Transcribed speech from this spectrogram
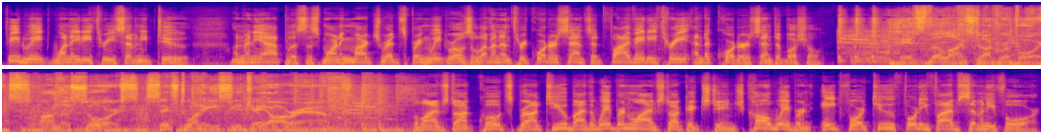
Feed wheat 183.72. On Minneapolis this morning, March red spring wheat rose 11 and three quarter cents at 583 and a quarter cent a bushel. It's the Livestock Reports on the Source 620 CKRM. The livestock quotes brought to you by the Weyburn Livestock Exchange. Call Weyburn 842 4574.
